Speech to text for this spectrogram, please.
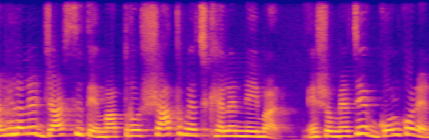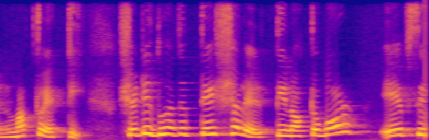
আল হিলালের জার্সিতে মাত্র সাত ম্যাচ খেলেন নেইমার। এসব ম্যাচে গোল করেন মাত্র একটি। সেটি দুই হাজার তেইশ সালের তিন অক্টোবর এএফসি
